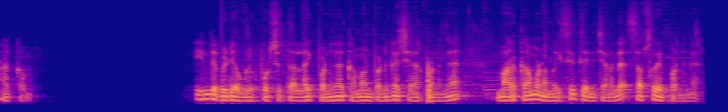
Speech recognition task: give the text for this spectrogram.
வணக்கம். இந்த வீடியோ உங்களுக்கு பிடிச்சிருந்தா லைக் பண்ணுங்கள் கமெண்ட் பண்ணுங்கள் ஷேர் பண்ணுங்கள் மறக்காமல் நம்ம இசை சேனலை சப்ஸ்கிரைப் பண்ணுங்கள்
